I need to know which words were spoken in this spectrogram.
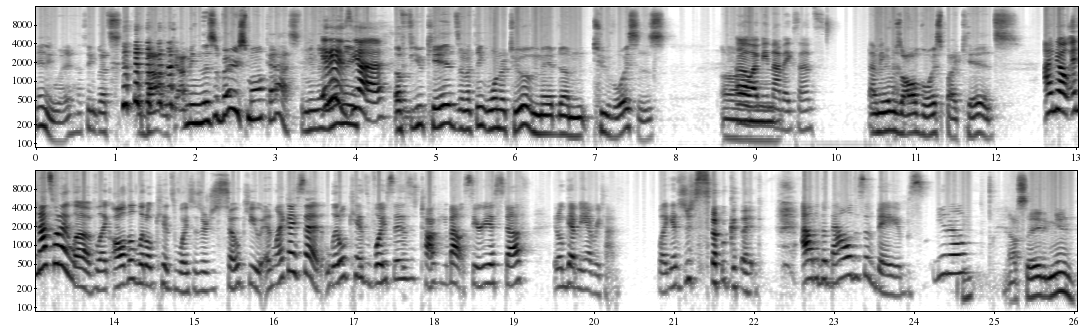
Anyway, I think that's about. the, I mean, this is a very small cast. I mean, there's It is, only yeah. a few kids, and I think one or two of them may have done two voices. Um, oh, I mean that makes sense. That and makes it was sense. all voiced by kids. I know, and that's what I love. Like all the little kids' voices are just so cute. And like I said, little kids' voices talking about serious stuff, it'll get me every time. Like it's just so good. Out of the mouths of babes, you know? I'll say it again.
